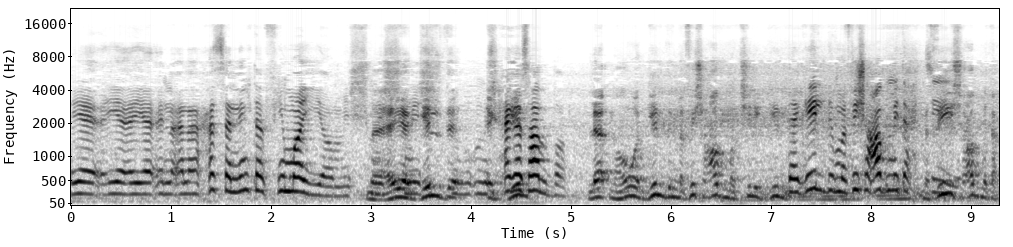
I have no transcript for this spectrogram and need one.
هي هي, هي أنا حاسة إن أنت في مية مش ما مش هي مش, الجلد- مش الجلد- حاجة صلبة. لا ما هو الجلد ما فيش عظمة تشيل الجلد. ده جلد ومفيش عظم تحتيه. مفيش عظمه تحت.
